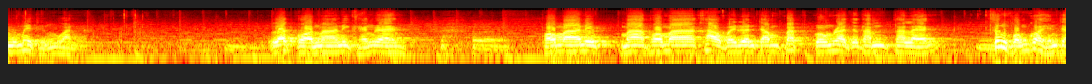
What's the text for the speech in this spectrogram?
ำไม่ถึงวันอะและก่อนมานี่แข็งแรง เออ พอมานี่มาพอมาเข้าไปเรือนจำแป๊บกรมราชทัณฑ์แถลง ซึ่งผมก็เห็นใจ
